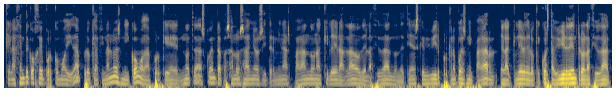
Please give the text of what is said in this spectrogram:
que la gente coge por comodidad, pero que al final no es ni cómoda, porque no te das cuenta, pasan los años y terminas pagando un alquiler al lado de la ciudad donde tienes que vivir, porque no puedes ni pagar el alquiler de lo que cuesta vivir dentro de la ciudad,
